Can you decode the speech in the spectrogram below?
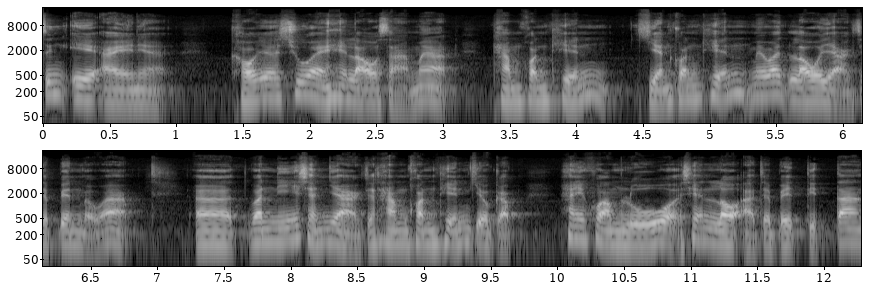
ซึ่ง AI เนี่ยเขาจะช่วยให้เราสามารถทำคอนเทนต์เขียนคอนเทนต์ไม่ว่าเราอยากจะเป็นแบบว่าวันนี้ฉันอยากจะทำคอนเทนต์เกี่ยวกับให้ความรู้ เช่นเราอาจจะไปติดตั้ง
